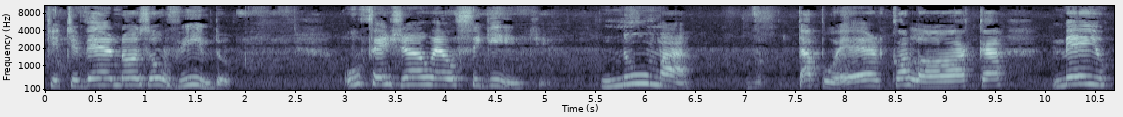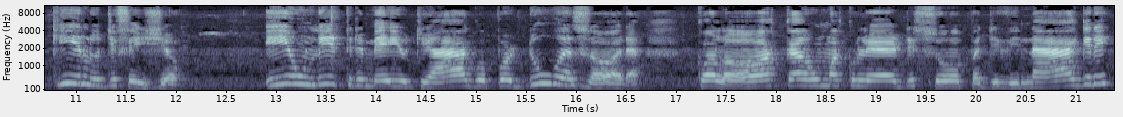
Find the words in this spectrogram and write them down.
que estiver nos ouvindo. O feijão é o seguinte: numa tapuer coloca meio quilo de feijão e um litro e meio de água por duas horas. Coloca uma colher de sopa de vinagre,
